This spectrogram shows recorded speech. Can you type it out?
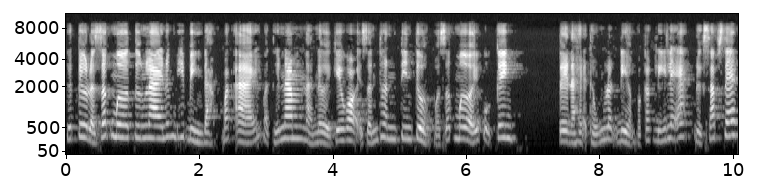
Thứ tư là giấc mơ tương lai nước Mỹ bình đẳng bác ái. Và thứ năm là lời kêu gọi dấn thân tin tưởng vào giấc mơ ấy của Kinh. Đây là hệ thống luận điểm và các lý lẽ được sắp xếp.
